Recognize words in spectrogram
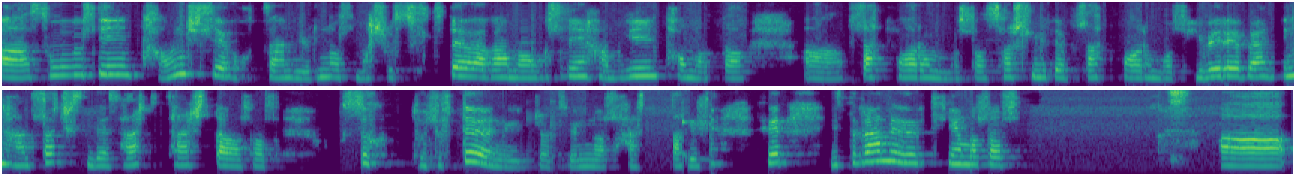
сүүлийн 5 жилийн хугацаанд ер нь бол маш өсөлттэй байгаа Монголын хамгийн том одоо платформ болоо сошиал медиа платформ бол хിവэрэ байна. Энэ хандлага ч гэсэндээ цаашдаа бол өсөх төлөвтэй байна гэж бол ер нь бол харцаа. Тэгэхээр Instagram-ийн хувьд гэх юм бол а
